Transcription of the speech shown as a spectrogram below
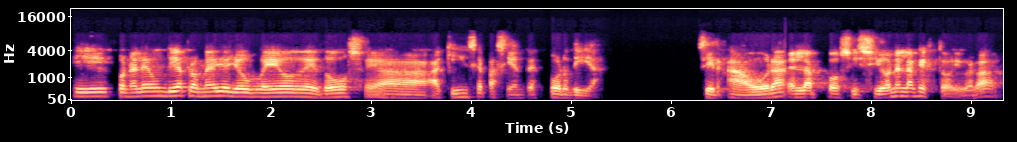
Y ponerle un día promedio, yo veo de 12 a, a 15 pacientes por día. Es decir, ahora en la posición en la que estoy, ¿verdad?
